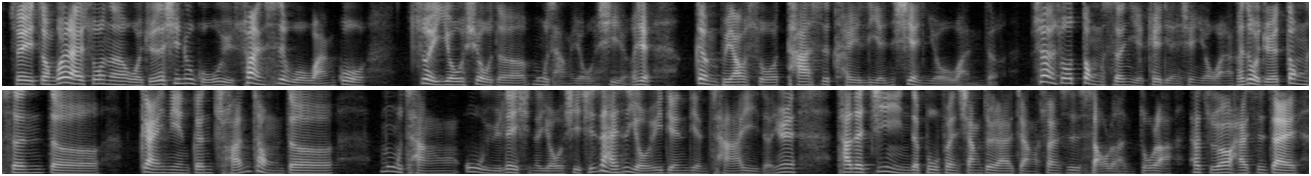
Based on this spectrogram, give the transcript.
所以总归来说呢，我觉得《星露谷物语》算是我玩过最优秀的牧场游戏，而且更不要说它是可以连线游玩的。虽然说动森也可以连线游玩，可是我觉得动森的概念跟传统的牧场物语类型的游戏其实还是有一点点差异的，因为它的经营的部分相对来讲算是少了很多啦。它主要还是在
